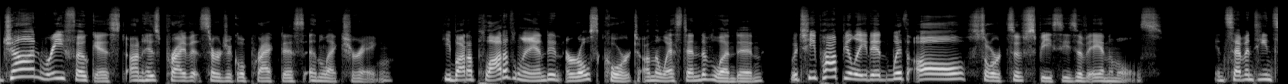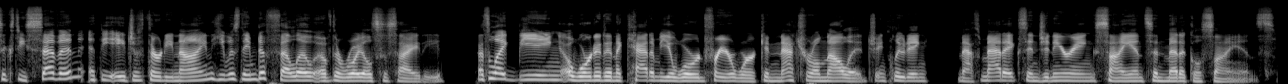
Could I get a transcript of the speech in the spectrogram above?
John refocused on his private surgical practice and lecturing. He bought a plot of land in Earl's Court on the west end of London, which he populated with all sorts of species of animals. In 1767, at the age of 39, he was named a Fellow of the Royal Society. That's like being awarded an Academy Award for your work in natural knowledge, including mathematics, engineering, science, and medical science.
